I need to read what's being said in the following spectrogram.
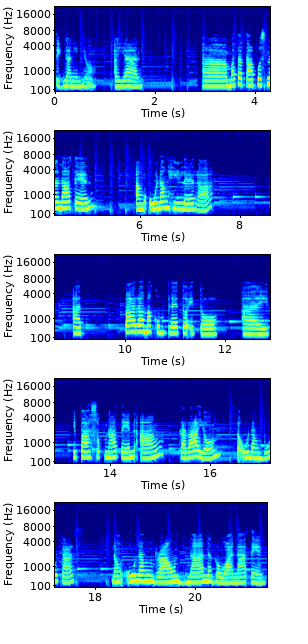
Tignan ninyo. Ayan. Ah, matatapos na natin ang unang hilera at para makumpleto ito ay ipasok natin ang karayom sa unang butas ng unang round na nagawa natin.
